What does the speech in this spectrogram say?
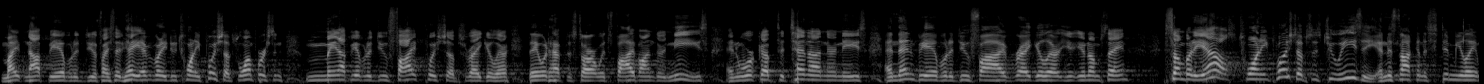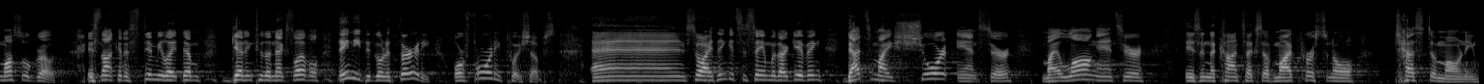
might not be able to do, if I said, hey, everybody do 20 push ups, one person may not be able to do five push ups regular. They would have to start with five on their knees and work up to 10 on their knees and then be able to do five regular. You, you know what I'm saying? Somebody else, 20 push ups is too easy and it's not going to stimulate muscle growth. It's not going to stimulate them getting to the next level. They need to go to 30 or 40 push ups. And so I think it's the same with our giving. That's my short answer. My long answer is in the context of my personal testimony.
